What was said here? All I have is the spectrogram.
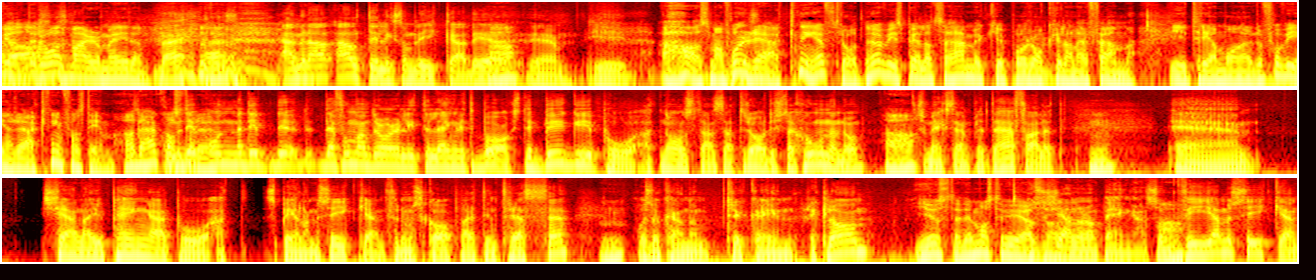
vi har inte råd med Iron Maiden. Nej. Nej, men all, allt är liksom lika. Det är, Ja. eh, i, Aha, så man får en räkning efteråt. Nu har vi spelat så här mycket på Rockhyllan FM i tre månader. Då får vi en räkning från STIM. Ja, det här Ja, men kostar det, och- men det, det, där får man dra det lite längre tillbaks. Det bygger ju på att någonstans att radiostationen då, Ja. som är exemplet i det här fallet, Mm. eh, tjänar ju pengar på att spela musiken, för de skapar ett intresse Mm. och så kan de trycka in reklam Just det, det måste vi göra. och så så. tjänar de pengar. Så Ja. via musiken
